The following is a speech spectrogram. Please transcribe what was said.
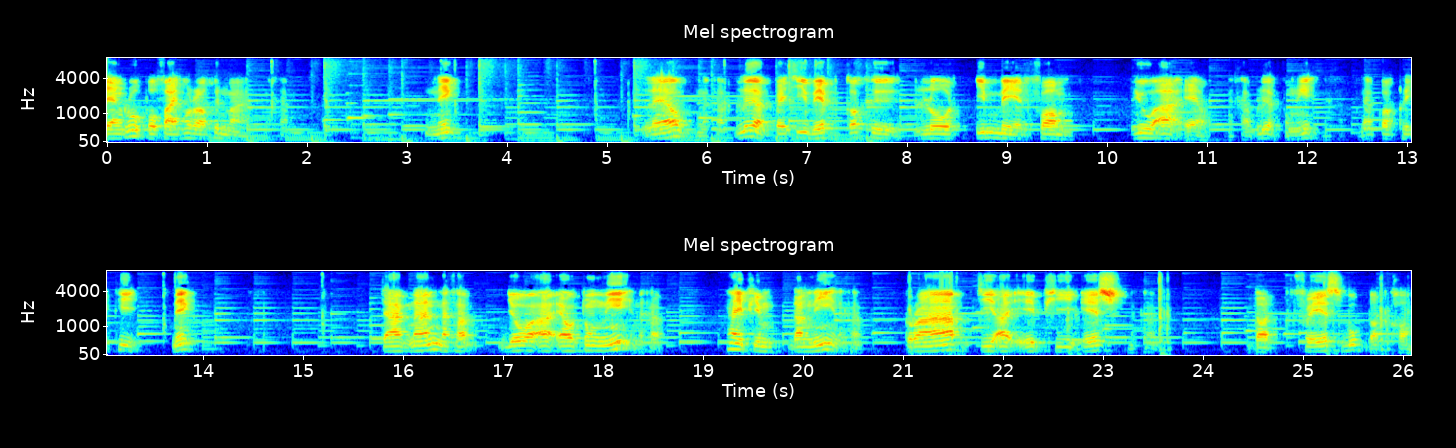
ดงรูปโปรไฟล์ของเราขึ้นมานะครับ next แล้วนะครับเลือกไปที่เว็บก็คือ load image from URL นะครับเลือกตรงนี้นะครับแล้วก็คลิกที่ next จากนั้นนะครับ URL ตรงนี้นะครับ ให้พิมพ์ดังนี้นะครับ graph g i a p h นะครับ facebook com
